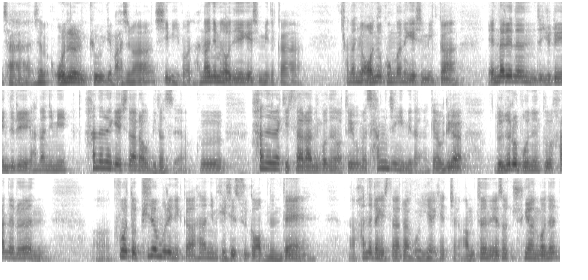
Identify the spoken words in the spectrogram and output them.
자, 이제 오늘 교육의 마지막 12번. 하나님은 어디에 계십니까? 하나님은 어느 공간에 계십니까? 옛날에는 이제 유대인들이 하나님이 하늘에 계시다라고 믿었어요. 그 하늘에 계시다라는 것은 어떻게 보면 상징입니다. 그러니까 우리가 눈으로 보는 그 하늘은 어, 그것도 피조물이니까 하나님이 계실 수가 없는데 어, 하늘에 계시다라고 이야기했죠. 아무튼 그래서 중요한 거는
